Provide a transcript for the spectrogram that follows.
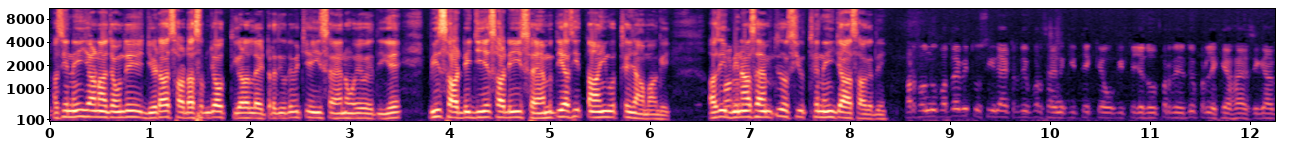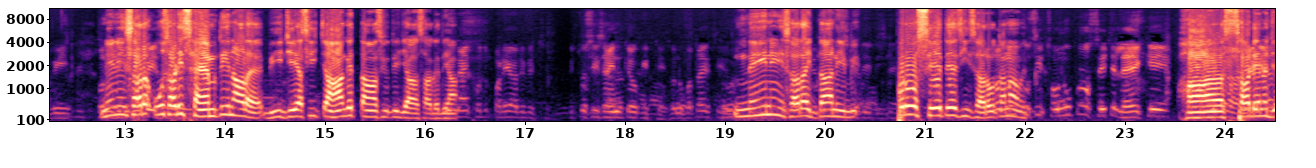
ਅਸੀਂ ਨਹੀਂ ਜਾਣਾ ਚਾਹੁੰਦੇ ਜਿਹੜਾ ਸਾਡਾ ਸਮਝੌਤੀ ਵਾਲਾ ਲੈਟਰ ਸੀ ਉਹਦੇ ਵਿੱਚ ਇਹੀ ਸਾਈਨ ਹੋਏ ਹੋਏ ਸੀਗੇ ਵੀ ਸਾਡੀ ਜੇ ਸਾਡੀ ਸਹਿਮਤੀ ਅਸੀਂ ਤਾਂ ਹੀ ਉੱਥੇ ਜਾਵਾਂਗੇ। ਅਸੀਂ ਬਿਨਾਂ ਸਹਿਮਤੀ ਤੋਂ ਅਸੀਂ ਉੱਥੇ ਨਹੀਂ ਜਾ ਸਕਦੇ। ਪਰ ਤੁਹਾਨੂੰ ਪਤਾ ਵੀ ਤੁਸੀਂ ਲੈਟਰ ਦੇ ਉੱਪਰ ਸਾਈਨ ਕੀਤੇ ਕਿਉਂ ਕੀਤੇ? ਜਦੋਂ ਉੱਪਰ ਦੇ ਉੱਪਰ ਲਿਖਿਆ ਹੋਇਆ ਸੀਗਾ ਵੀ ਨਹੀਂ ਨਹੀਂ ਸਰ ਉਹ ਸਾਡੀ ਸਹਿਮਤੀ ਨਾਲ ਹੈ ਵੀ ਜੇ ਅਸੀਂ ਚਾਹਾਂਗੇ ਤਾਂ ਅਸੀਂ ਉੱਥੇ ਜਾ ਸਕਦੇ ਹਾਂ। ਮੈਂ ਖੁਦ ਪੜਿਆ ਉਹਦੇ ਵਿੱਚ ਵੀ ਤੁਸੀਂ ਸਾਈਨ ਕਿਉਂ ਕੀਤੇ? ਤੁਹਾਨੂੰ ਪਤਾ ਸੀ ਨਹੀਂ ਨਹੀਂ ਸਰ ਇਦਾਂ ਨਹੀਂ ਭਰੋਸੇ ਤੇ ਸੀ ਸਰ ਉਹ ਤਾਂ ਨਾ ਤੁਸੀਂ ਤੁਹਾਨੂੰ ਭਰੋਸੇ 'ਚ ਲੈ ਕੇ ਹਾਂ ਸਾਡੇ ਨਾਲ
